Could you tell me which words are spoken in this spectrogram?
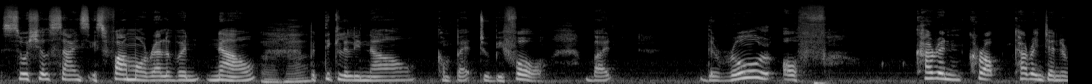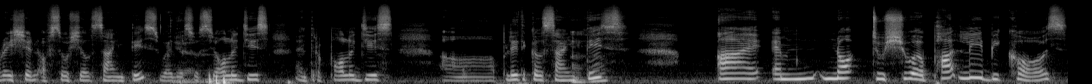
social science is far more relevant now, mm-hmm. particularly now compared to before. But the role of current crop, current generation of social scientists, whether yeah. sociologists, anthropologists, uh, political scientists. Mm-hmm. I am not too sure, partly because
